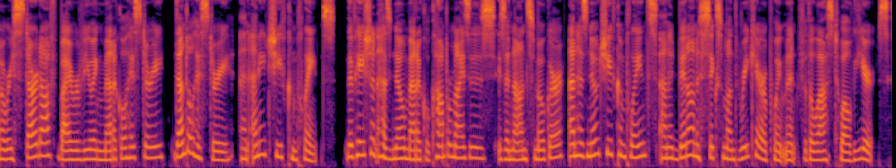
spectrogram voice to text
where we start off by reviewing medical history, dental history, and any chief complaints. The patient has no medical compromises, is a non smoker, and has no chief complaints and had been on a six month recare appointment for the last 12 years.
